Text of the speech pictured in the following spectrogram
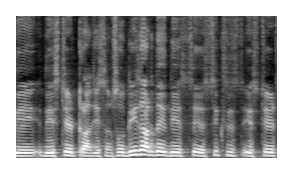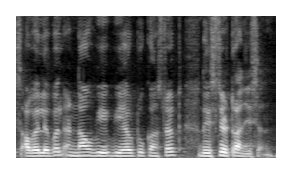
the, the state transition. So, these are the, the 6 states available and now we, we have to construct the state transition.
